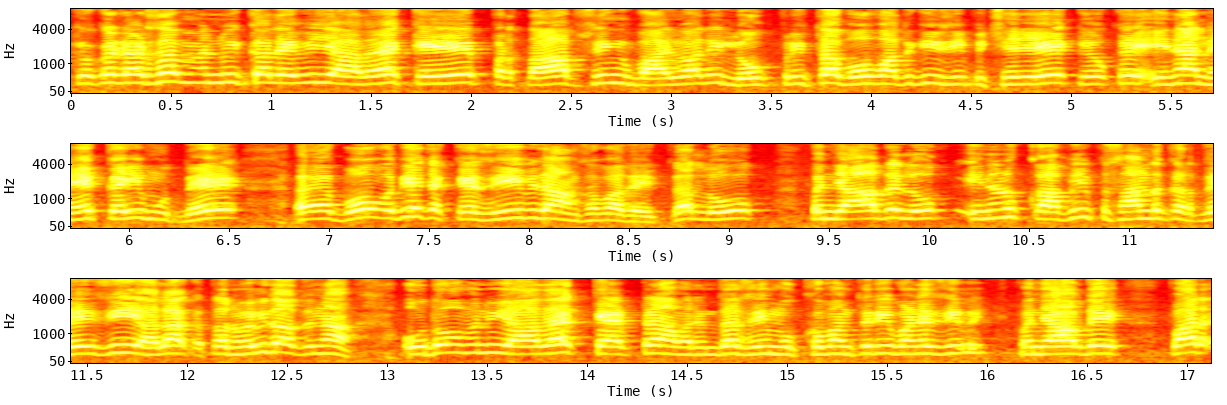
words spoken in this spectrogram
ਕਿਉਂਕਿ ਡਾਕਟਰ ਸਾਹਿਬ, ਮੈਨੂੰ ਇੱਕ ਗੱਲ ਇਹ ਵੀ ਯਾਦ ਹੈ ਕਿ ਪ੍ਰਤਾਪ ਸਿੰਘ ਬਾਜਵਾ ਦੀ ਲੋਕਪ੍ਰਿਯਤਾ ਬਹੁਤ ਵੱਧ ਗਈ ਸੀ ਪਿੱਛੇ ਜੇ ਕਿਉਂਕਿ ਇਹਨਾਂ ਨੇ ਕਈ ਮੁੱਦੇ ਬਹੁਤ ਵਧੀਆ ਚੱਕੇ ਸੀ ਵਿਧਾਨ ਸਭਾ ਦੇ, ਤਾਂ ਲੋਕ ਪੰਜਾਬ ਦੇ ਲੋਕ ਇਹਨਾਂ ਨੂੰ ਕਾਫੀ ਪਸੰਦ ਕਰਦੇ ਸੀ। ਹਾਲਾਂਕਿ ਤੁਹਾਨੂੰ ਇਹ ਵੀ ਦੱਸ ਦੇਣਾ ਉਦੋਂ ਮੈਨੂੰ ਯਾਦ ਹੈ ਕੈਪਟਨ ਅਮਰਿੰਦਰ ਸਿੰਘ ਮੁੱਖ ਮੰਤਰੀ ਬਣੇ ਸੀ ਪੰਜਾਬ ਦੇ। ਪਰ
